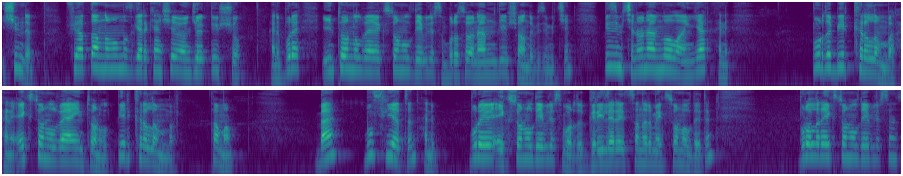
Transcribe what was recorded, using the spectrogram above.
Şimdi fiyatta anlamamız gereken şey öncelikle şu. Hani buraya internal veya external diyebilirsin. Burası önemli değil şu anda bizim için. Bizim için önemli olan yer hani burada bir kırılım var. Hani external veya internal bir kırılım var. Tamam. Ben bu fiyatın hani buraya external diyebilirsin bu arada. Grilere sanırım external dedin. Buralara external diyebilirsiniz.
